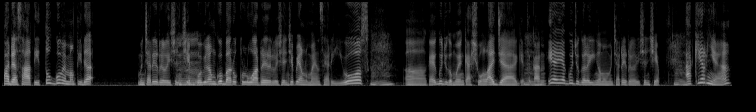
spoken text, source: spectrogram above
pada saat itu gue memang tidak mencari relationship. Hmm. Gue bilang gue baru keluar dari relationship yang lumayan serius. Mm-mm. Eh, kayak gue juga mau yang casual aja gitu Hmm. kan. Iya iya gue juga lagi nggak mau mencari relationship. Mm-mm. Akhirnya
